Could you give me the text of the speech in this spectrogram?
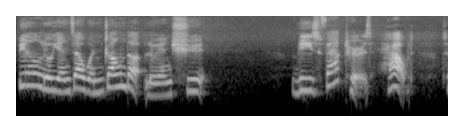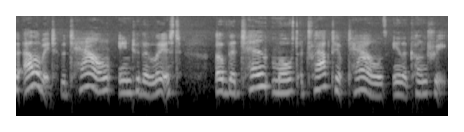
并留言在文章的留言区。These factors helped to elevate the town into the list of the 10 most attractive towns in the country.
